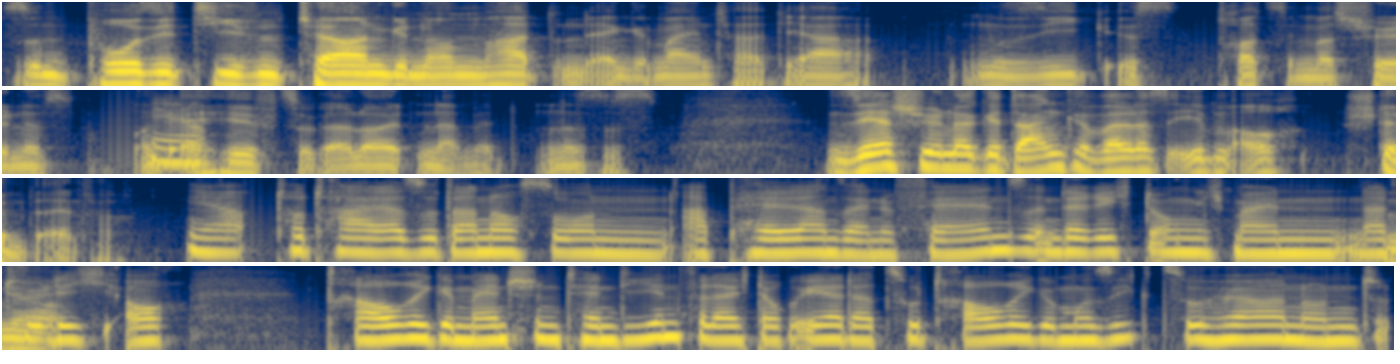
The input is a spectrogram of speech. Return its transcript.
so einen positiven Turn genommen hat und er gemeint hat, ja, Musik ist trotzdem was Schönes und ja. er hilft sogar Leuten damit. Und das ist ein sehr schöner Gedanke, weil das eben auch stimmt einfach. Ja, total. Also dann noch so ein Appell an seine Fans in der Richtung. Ich meine, natürlich ja. auch traurige Menschen tendieren vielleicht auch eher dazu, traurige Musik zu hören. Und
